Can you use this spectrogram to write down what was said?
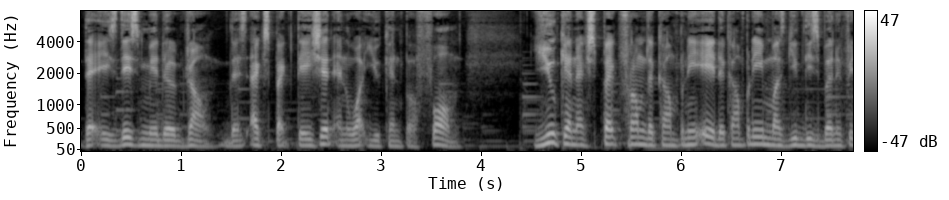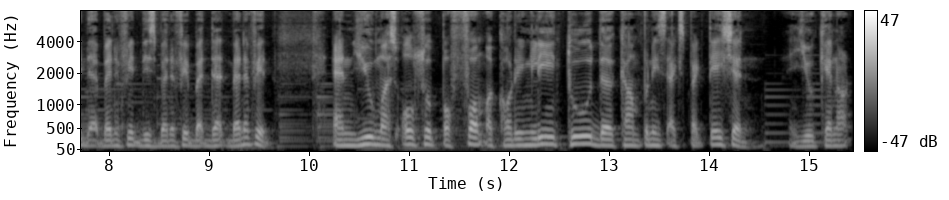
there is this middle ground. There's expectation and what you can perform you can expect from the company A, the company must give this benefit, that benefit, this benefit, but that benefit. And you must also perform accordingly to the company's expectation. You cannot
